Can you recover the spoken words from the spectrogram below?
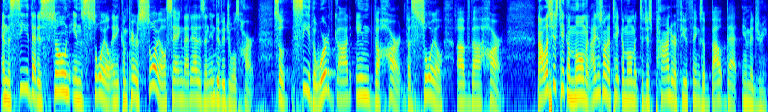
and the seed that is sown in soil. And he compares soil, saying that that is an individual's heart. So, seed, the word of God in the heart, the soil of the heart. Now, let's just take a moment. I just want to take a moment to just ponder a few things about that imagery.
